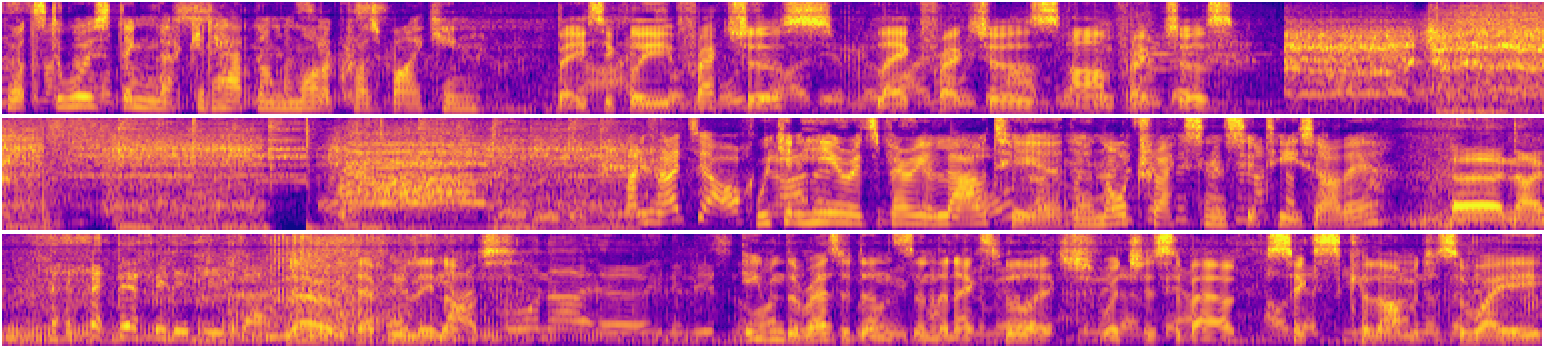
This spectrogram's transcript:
What's the worst thing that could happen in motocross biking? Basically, fractures. Leg fractures, arm fractures. We can hear it's very loud here. There are no tracks in cities, are there? No, definitely not. Even the residents in the next village, which is about six kilometers away,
